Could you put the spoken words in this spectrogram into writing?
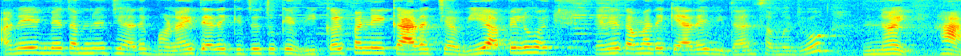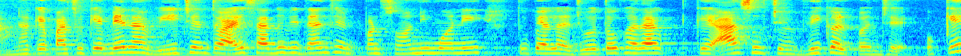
અને મેં તમને જ્યારે ભણાવી ત્યારે કીધું હતું કે વિકલ્પન એ કારક જ્યાં વી આપેલું હોય, એને તમારે ક્યારેય વિધાન સમજવું નહીં. હા, ન કે પાછું કે બેન આ વી છે ને તો આ સાદું વિધાન છે પણ સોની મોની તું પહેલાં જોતો ખરા કે આ શું છે? વિકલ્પન છે. ઓકે?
